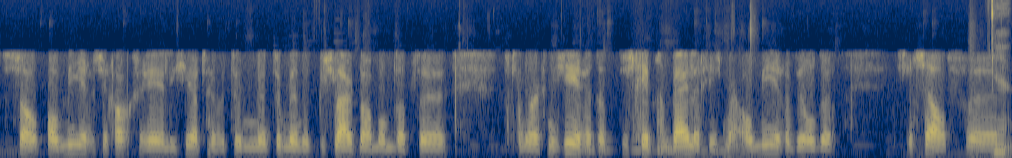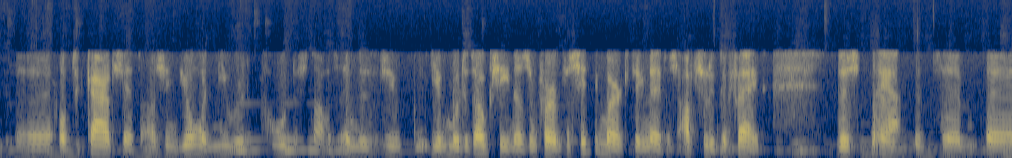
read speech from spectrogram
zal Almere zich ook gerealiseerd hebben toen, uh, toen men het besluit nam om dat uh, te gaan organiseren. Dat de schip gebeilig is. Maar Almere wilde zichzelf uh, ja. uh, op de kaart zetten als een jonge, nieuwe, groene stad. En dus je, je, moet het ook zien als een vorm van city marketing. Nee, dat is absoluut een feit. Dus nou ja, het, uh,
